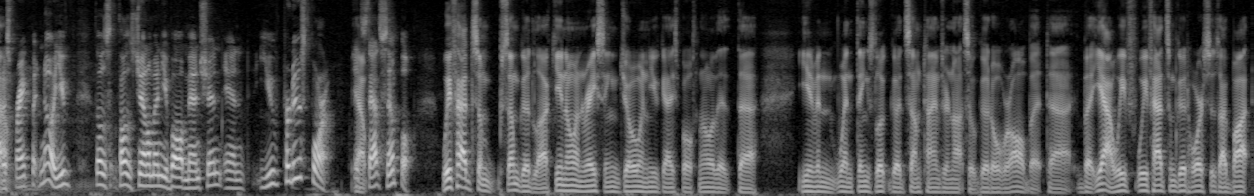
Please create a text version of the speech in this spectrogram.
modest, Frank, but no, you those those gentlemen you've all mentioned, and you've produced for them. Yeah. It's that simple. We've had some some good luck, you know, in racing. Joe and you guys both know that uh, even when things look good, sometimes they're not so good overall. But uh, but yeah, we've we've had some good horses. I bought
